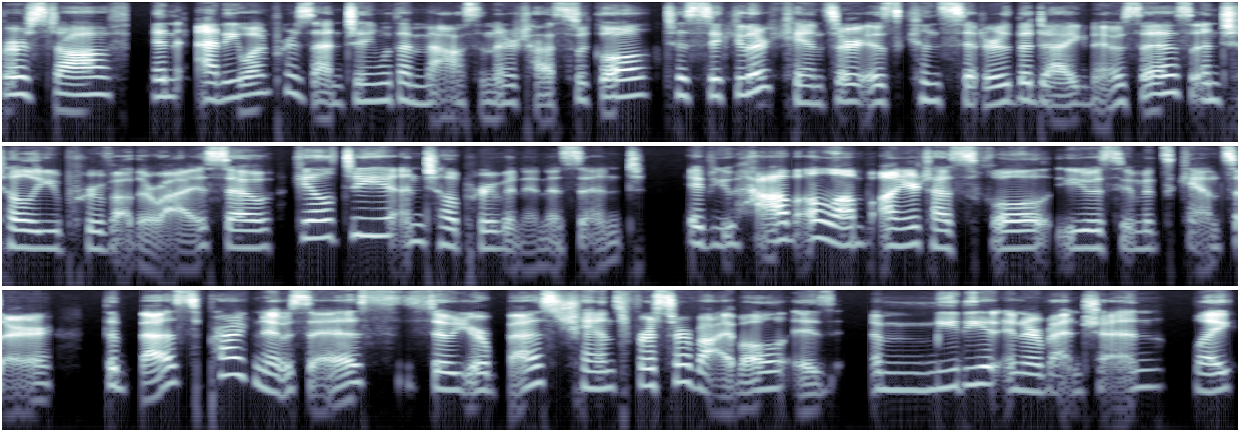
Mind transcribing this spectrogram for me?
First off, in anyone presenting with a mass in their testicle, testicular cancer is considered the diagnosis until you prove otherwise. So, guilty until proven innocent. If you have a lump on your testicle, you assume it's cancer. The best prognosis, so your best chance for survival, is immediate intervention, like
